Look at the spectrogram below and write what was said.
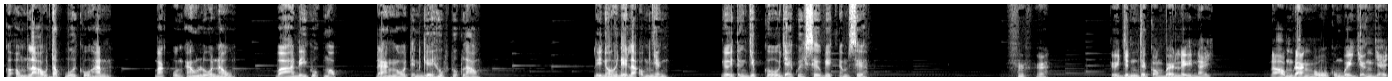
Có ông lão tóc búi củ hành Mặc quần áo lụa nâu Và đi guốc mộc Đang ngồi trên ghế hút thuốc lào. Ly nói đây là ông Nhân Người từng giúp cô giải quyết sự việc năm xưa. Cứ dính tới con bé Ly này Là ông đang ngủ cũng bị giận vậy.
